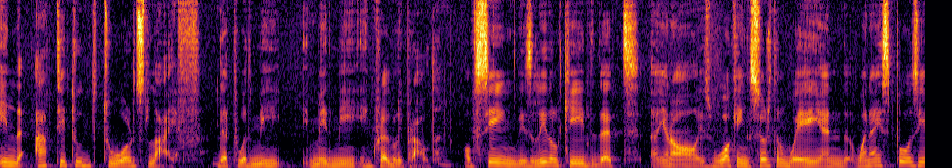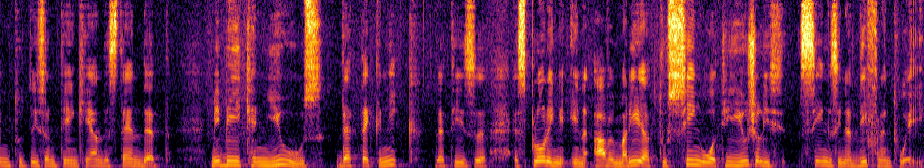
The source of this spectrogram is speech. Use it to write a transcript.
in the attitude towards life that would me, made me incredibly proud of seeing this little kid that uh, you know is walking a certain way and when i expose him to different things he understands that maybe he can use that technique that is uh, exploring in ave maria to sing what he usually sings in a different way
